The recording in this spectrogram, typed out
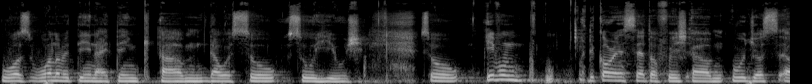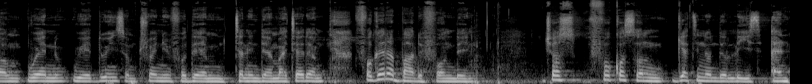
was one of the things I think um, that was so so huge. So even the current set of which um, we just um, when we're doing some training for them, telling them, I tell them, forget about the funding just focus on getting on the list and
